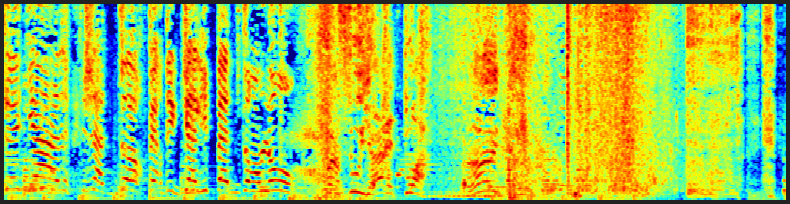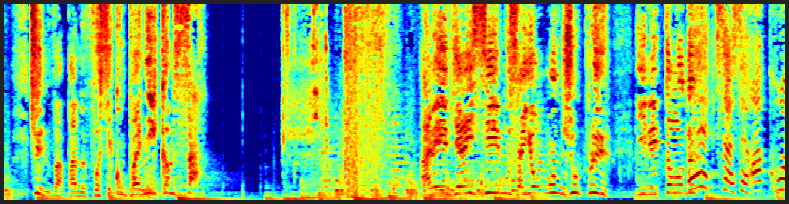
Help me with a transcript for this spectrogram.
Génial J'adore faire des galipettes dans l'eau Pinsouille, arrête-toi Hein ne vas pas me fausser compagnie comme ça. Allez, viens ici, Moussaillon, on ne joue plus. Il est temps de... Eh, ça sert à quoi?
